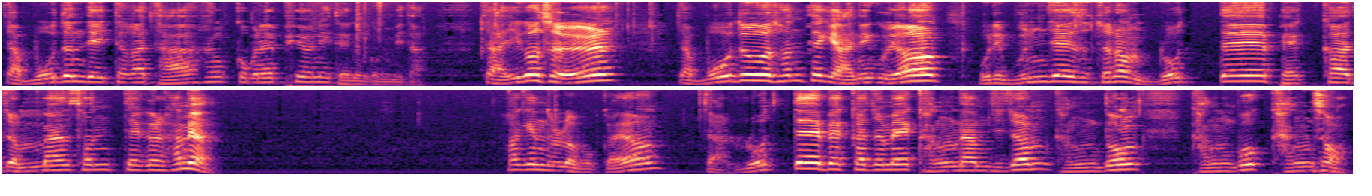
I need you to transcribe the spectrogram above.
자 모든 데이터가 다 한꺼번에 표현이 되는 겁니다. 자 이것을 자 모두 선택이 아니고요. 우리 문제에서처럼 롯데백화점만 선택을 하면 확인 눌러볼까요? 자 롯데백화점의 강남지점 강동 강북 강서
